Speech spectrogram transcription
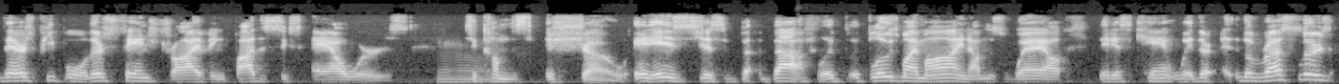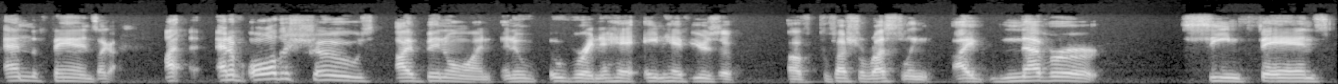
there's people, there's fans driving five to six hours Mhm. to come to see this show. It is just b- baffling. It, it blows my mind. I'm just wow. They just can't wait. They're, the wrestlers and the fans. Like, I, out of all the shows I've been on, in over eight and, a half, eight and a half years of of professional wrestling, I've never seen fans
